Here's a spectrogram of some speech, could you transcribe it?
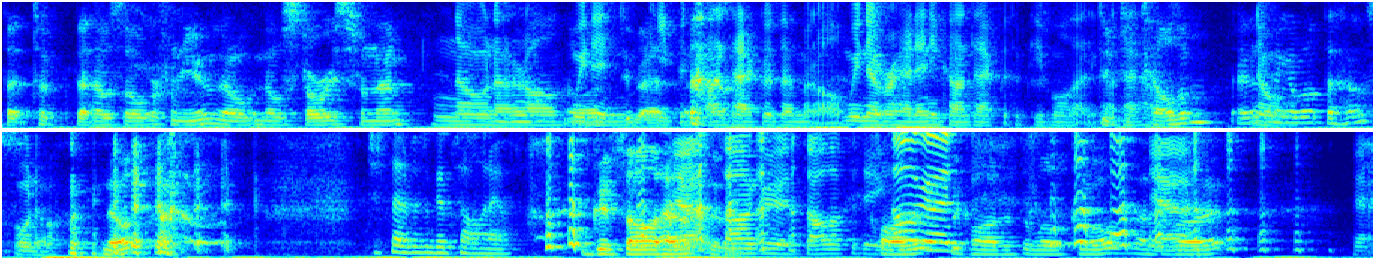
that took the house over from you? No, no stories from them. No, not at all. Oh, we didn't keep in contact with them at all. We never had any contact with the people that. got Did you that tell house. them anything No. about the house? Oh no. No? Just that it was a good solid house. Good solid yeah, house. it's all good. It's all up to date. closet, all good. The closet's a little cool. That's Yeah. about it. Yeah,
